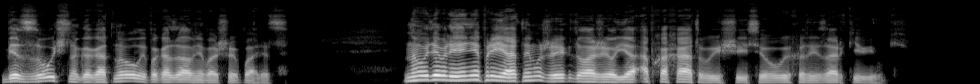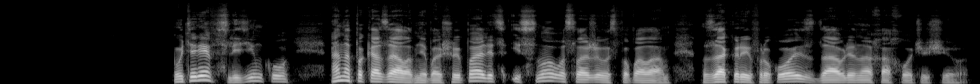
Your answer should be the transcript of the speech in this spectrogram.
беззвучно гоготнул и показал мне большой палец. «На удивление приятный мужик», — доложил я обхахатывающийся у выхода из арки вилки. Утерев слезинку, она показала мне большой палец и снова сложилась пополам, закрыв рукой сдавленно хохочущий рот.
